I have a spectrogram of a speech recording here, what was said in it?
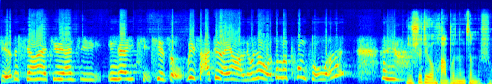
觉得相爱就应该去，应该一起去走。为啥这样留下我这么痛苦？我还，哎呀，你是这个话不能这么说。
